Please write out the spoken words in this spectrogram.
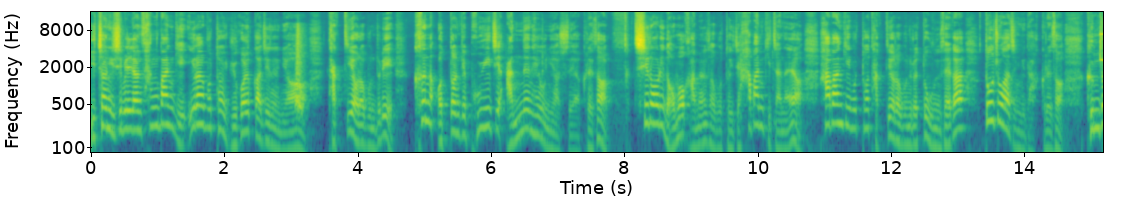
2021년 상반기 1월부터 6월까지는요, 닭띠 여러분들이 큰 어떤 게 보이지 않는 해운이었어요. 그래서 7월이 넘어가면서부터 이제 하반기잖아요. 하반기부터 닭띠 여러분들의 또 운세가 또 좋아집니다. 그래서 금전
